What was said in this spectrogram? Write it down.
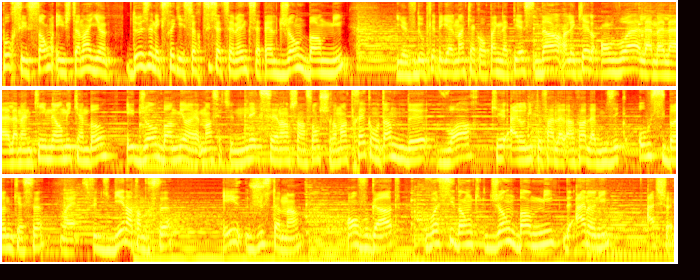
pour ses sons. Et justement, il y a un deuxième extrait qui est sorti cette semaine qui s'appelle John Bomb Me. Il y a un vidéoclip également qui accompagne la pièce dans lequel on voit la, la- la mannequin Naomi Campbell. Et John Bomb Me, honnêtement, c'est une excellente chanson. Je suis vraiment très contente de voir que Aloni peut faire de la- encore de la musique aussi bonne que ça. Ouais. Ça fait du bien d'entendre ça. Et justement, on vous gâte. Voici donc John Bomb Me de Anony à choc.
